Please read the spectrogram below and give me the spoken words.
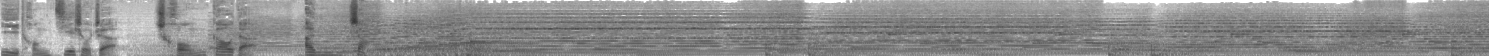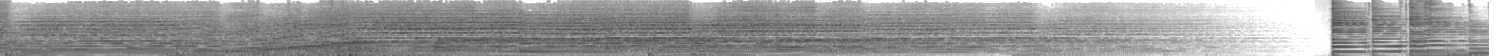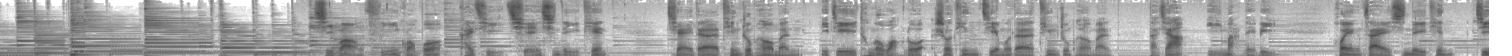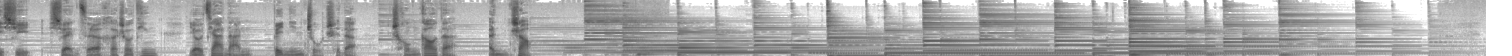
一同接受着崇高的恩照。音广播开启全新的一天，亲爱的听众朋友们，以及通过网络收听节目的听众朋友们，大家以马内利，欢迎在新的一天继续选择和收听由迦南为您主持的《崇高的恩照》。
